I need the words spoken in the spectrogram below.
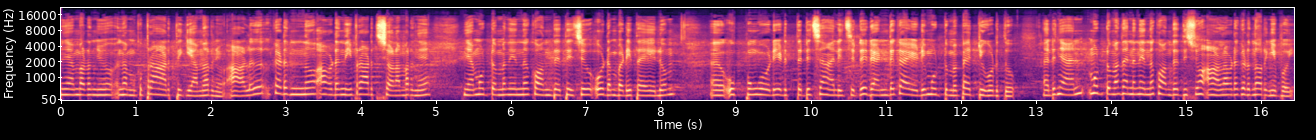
ഞാൻ പറഞ്ഞു നമുക്ക് പ്രാർത്ഥിക്കാം എന്ന് പറഞ്ഞു. ആൾ കിടന്നു അവിടെ നീ പ്രാർത്ഥിച്ചോളാം പറഞ്ഞ്. ഞാൻ മുട്ടുമ്പോൾ നിന്ന് കൊന്തെത്തിച്ച് ഉടമ്പടി തൈലും ഉപ്പും കൂടി എടുത്തിട്ട് ചാലിച്ചിട്ട് രണ്ട് കൈടി മുട്ടുമ്പോൾ പറ്റി കൊടുത്തു. എന്നിട്ട് ഞാൻ മുട്ടുമ്പോൾ തന്നെ നിന്ന് കൊന്തെത്തിച്ചു. ആളവിടെ കിടന്ന് ഉറങ്ങിപ്പോയി.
